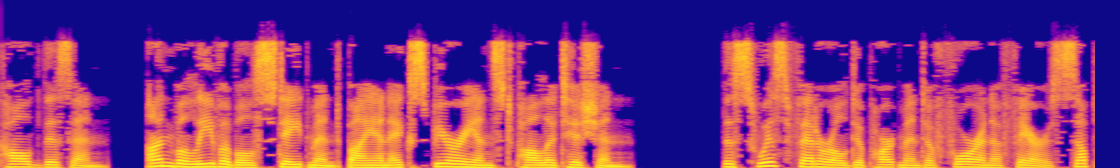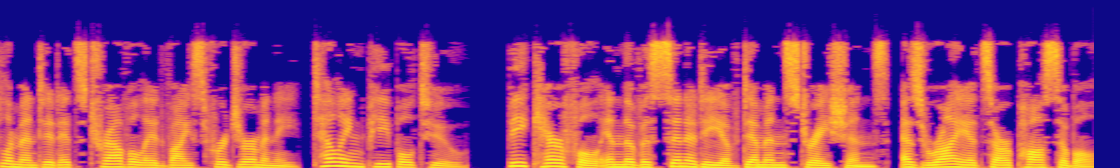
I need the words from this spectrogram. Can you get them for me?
called this an Unbelievable statement by an experienced politician. The Swiss Federal Department of Foreign Affairs supplemented its travel advice for Germany, telling people to be careful in the vicinity of demonstrations, as riots are possible.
